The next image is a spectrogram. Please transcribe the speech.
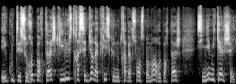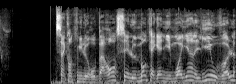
et écoutez ce reportage qui illustre assez bien la crise que nous traversons en ce moment. Un reportage signé Michael Chailloux. 50 000 euros par an, c'est le manque à gagner moyen lié au vol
